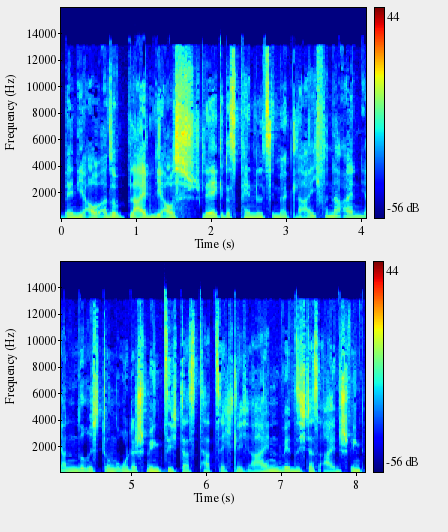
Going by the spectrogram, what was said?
wenn die, also bleiben die Ausschläge des Pendels immer gleich von der einen in die andere Richtung oder schwingt sich das tatsächlich ein? Wenn sich das einschwingt,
